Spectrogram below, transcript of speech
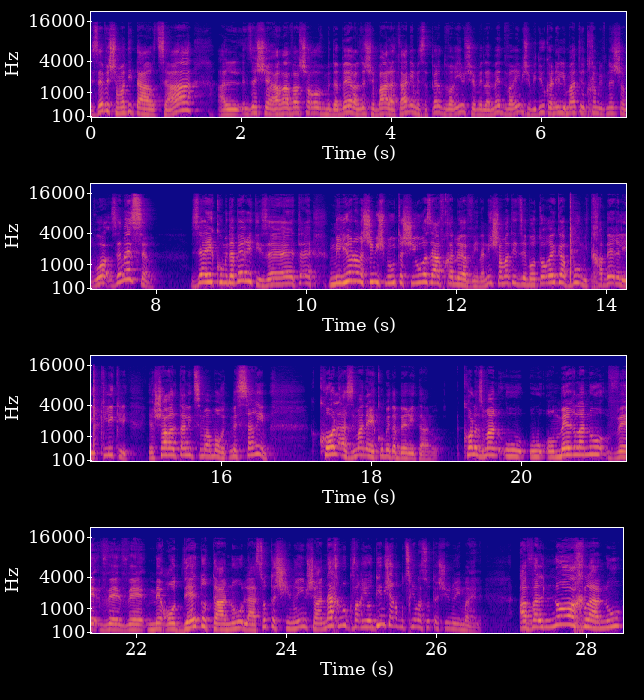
זה ושמעתי את ההרצאה על זה שהרב אשרוב מדבר על זה שבעל התניא מספר דברים שמלמד דברים שבדיוק אני לימדתי אתכם לפני שבוע, זה מסר. זה היקום מדבר איתי, זה... מיליון אנשים ישמעו את השיעור הזה, אף אחד לא יבין. אני שמעתי את זה באותו רגע, בום, התחבר לי, הקליק לי, ישר עלתה לי צמרמורת, מסרים. כל הזמן היקום מדבר איתנו. כל הזמן הוא, הוא אומר לנו ו, ו, ומעודד אותנו לעשות את השינויים שאנחנו כבר יודעים שאנחנו צריכים לעשות את השינויים האלה. אבל נוח לנו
